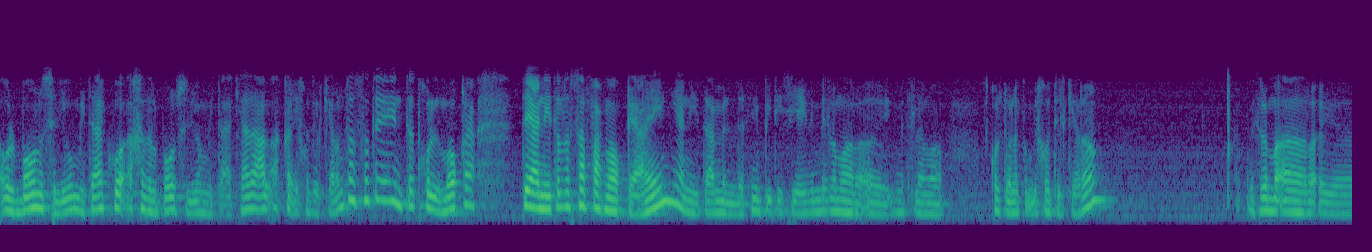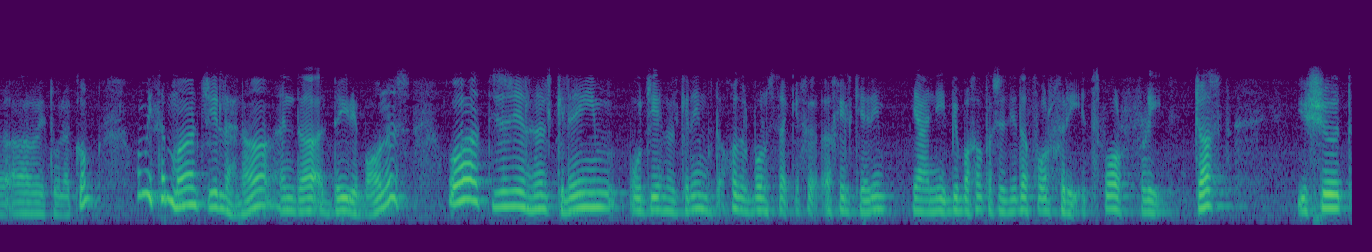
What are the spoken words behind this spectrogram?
أو البونس اليومي تاعك هو اخذ البونس اليومي تاعك هذا على الأقل اخوتي الكرام تستطيع إن تدخل الموقع يعني تتصفح موقعين يعني تعمل اثنين PTC يعني مثل ما مثل ما قلت لكم إخوتي الكرام مثل ما أريت لكم ومن ثم تجي لهنا عند ال daily bonus وتجي هنا ال claim وتجي هنا ال claim وتأخذ البونس تاعك أخي الكريم يعني ببساطة شديدة for free. It's for free. Just you should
